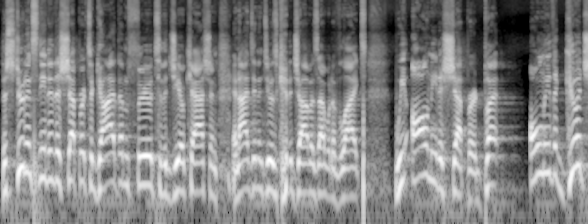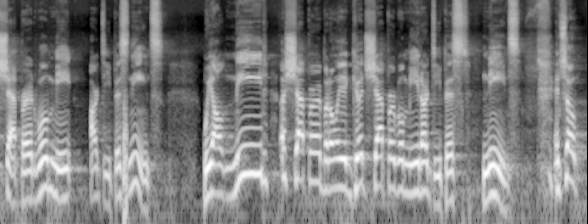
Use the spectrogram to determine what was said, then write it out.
The students needed a shepherd to guide them through to the geocache, and, and I didn't do as good a job as I would have liked. We all need a shepherd, but only the good shepherd will meet our deepest needs. We all need a shepherd, but only a good shepherd will meet our deepest needs. And so,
